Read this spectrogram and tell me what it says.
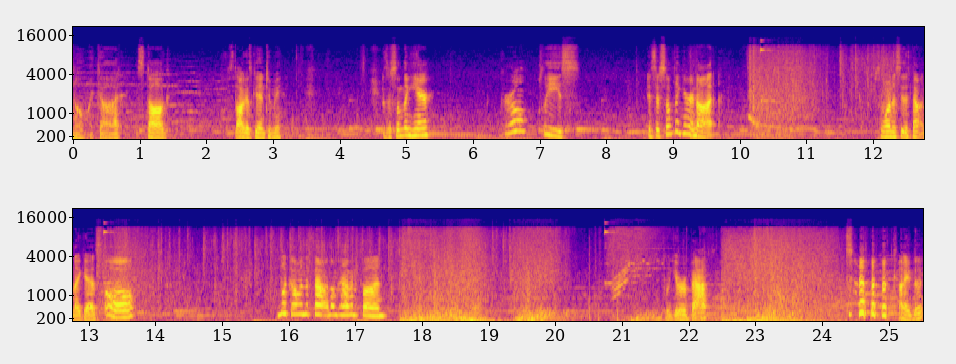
Oh my god. This dog. This dog is getting to me. Is there something here? Girl, please. Is there something here or not? Just wanted to see the fountain, I guess. Oh, Look, I'm in the fountain. I'm having fun. Can we give her a bath? Kinda.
